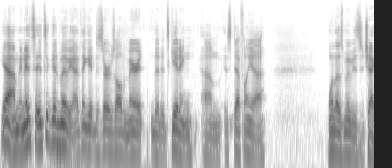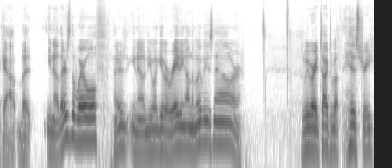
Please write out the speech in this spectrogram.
yeah. I mean, it's it's a good movie. I think it deserves all the merit that it's getting. Um, it's definitely a one of those movies to check out. But you know, there's the werewolf. There's you know, do you want to give a rating on the movies now, or 'cause we've already talked about the history.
